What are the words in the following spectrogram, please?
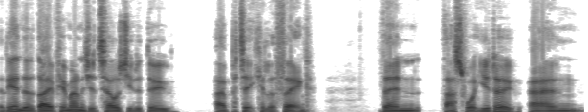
at the end of the day, if your manager tells you to do a particular thing, then that's what you do. And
